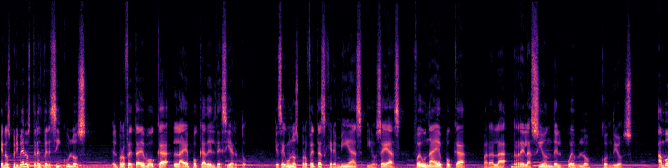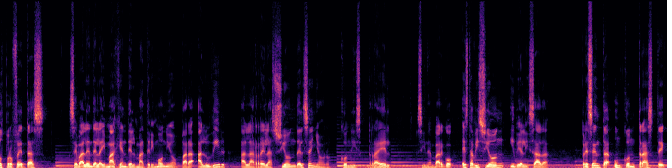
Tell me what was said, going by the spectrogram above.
En los primeros tres versículos, el profeta evoca la época del desierto, que según los profetas Jeremías y Oseas fue una época para la relación del pueblo con Dios. Ambos profetas se valen de la imagen del matrimonio para aludir a la relación del Señor con Israel. Sin embargo, esta visión idealizada presenta un contraste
